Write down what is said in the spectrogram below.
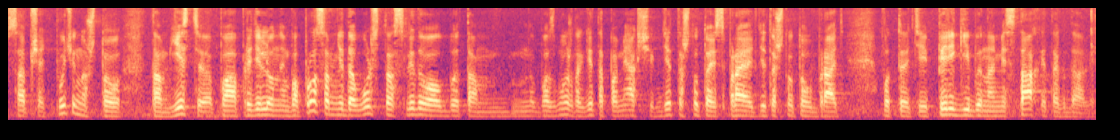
сообщать Путину, что там есть по определенным вопросам недовольство, следовало бы там, возможно, где-то помягче, где-то что-то исправить, где-то что-то убрать, вот эти перегибы на местах и так далее?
